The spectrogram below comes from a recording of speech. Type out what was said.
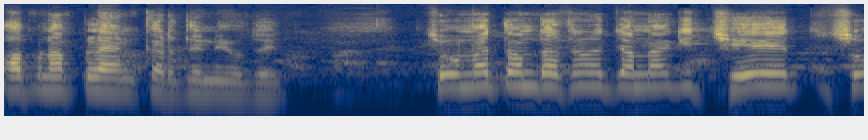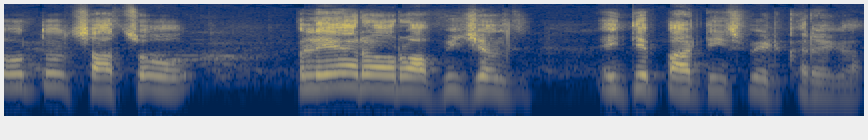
ਆਪਣਾ ਪਲਾਨ ਕਰਦੇ ਨੇ ਉਹਦੇ। ਸੋ ਮੈਂ ਤੁਹਾਨੂੰ ਦੱਸਣਾ ਚਾਹੁੰਦਾ ਕਿ 600 ਤੋਂ 700 ਪਲੇਅਰ ਔਰ ਆਫੀਸ਼ੀਅਲ ਇੱਥੇ ਪਾਰਟਿਸਿਪੇਟ ਕਰੇਗਾ।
